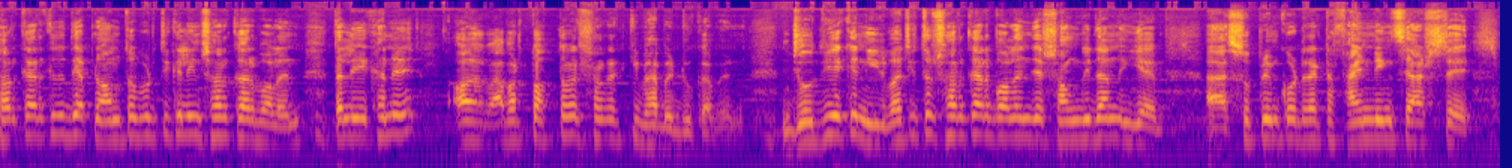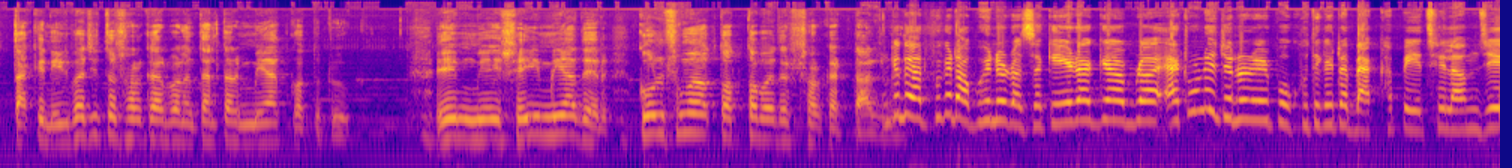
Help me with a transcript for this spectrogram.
সরকারকে যদি আপনি অন্তর্বর্তীকালীন সরকার বলেন, তাহলে এখানে আবার তত্ত্বাবধায়ক সরকার কীভাবে ঢুকাবেন? যদি একে নির্বাচিত সরকার বলেন যে সংবিধান ইয়ে সুপ্রিম কোর্টের একটা ফাইন্ডিংসে আসছে, তাকে নির্বাচিত সরকার বলেন, তাহলে তার মেয়াদ কতটুকু? এই সেই মেয়াদের কোন সময় তত্ত্বাবধায়ক সরকারটা আসবে? কিন্তু অ্যাডভোকেট আবুহেনা রাজাকে এর আগে আমরা অ্যাটর্নি জেনারেলের পক্ষ থেকে একটা ব্যাখ্যা পেয়েছিলাম যে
